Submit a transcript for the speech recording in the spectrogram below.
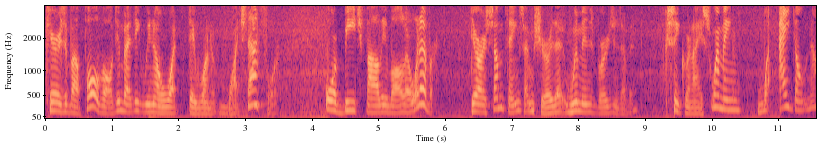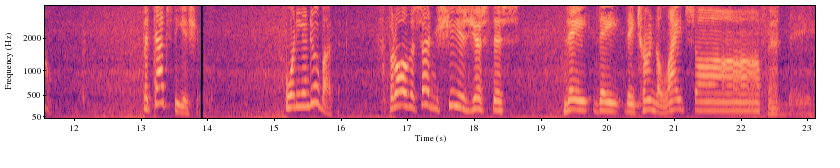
cares about pole vaulting, but I think we know what they want to watch that for. Or beach volleyball or whatever. There are some things, I'm sure, that women's versions of it, synchronized swimming, I don't know. But that's the issue. What are you going to do about that? But all of a sudden, she is just this. They they they turn the lights off and they.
